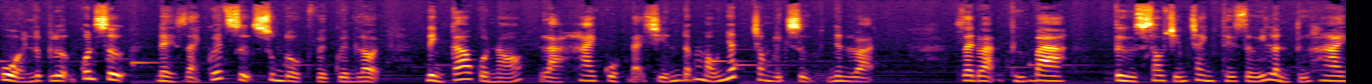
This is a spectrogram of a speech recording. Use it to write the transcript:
của lực lượng quân sự để giải quyết sự xung đột về quyền lợi. Đỉnh cao của nó là hai cuộc đại chiến đẫm máu nhất trong lịch sử nhân loại. Giai đoạn thứ ba, từ sau chiến tranh thế giới lần thứ hai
